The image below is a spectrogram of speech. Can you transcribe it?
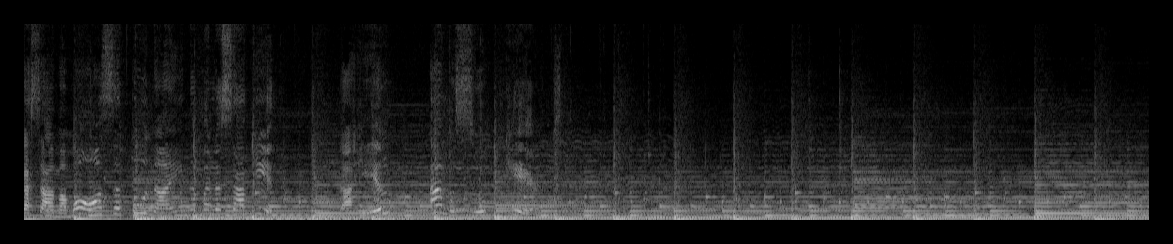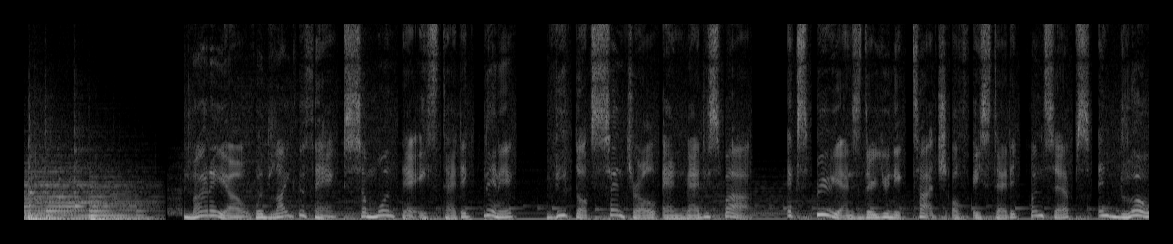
Kasama mo sa tunay na malasakit. Dahil Amusub cares. Maria would like to thank Samonte Aesthetic Clinic, Detox Central, and Medispa. Experience their unique touch of aesthetic concepts and glow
